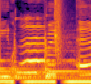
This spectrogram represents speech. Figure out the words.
rain every, every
